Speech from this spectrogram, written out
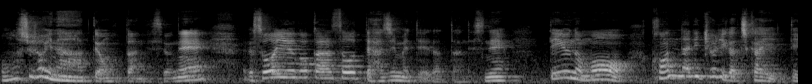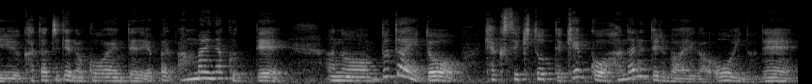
面白いなって思ったんですよね。そういうご感想って初めてだったんですね。っていうのもこんなに距離が近いっていう形での公演ってやっぱりあんまりなくってあの舞台と客席とって結構離れてる場合が多いので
